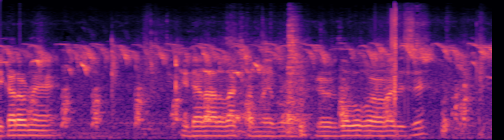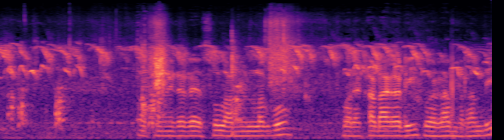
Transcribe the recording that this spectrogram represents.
এই কারণে এটা আর রাখতাম না এবং জব করা দিছে। তখন এটা চুলানো লাগবো। পরে কাটাকাটি পরে রান্ধা রান্ধি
